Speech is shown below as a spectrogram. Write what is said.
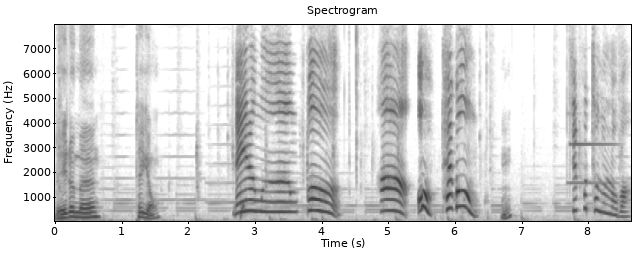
내 이름은 태경. 내 이름은 뿌. 하. 어, 태공. 응? 시프트 눌러봐.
